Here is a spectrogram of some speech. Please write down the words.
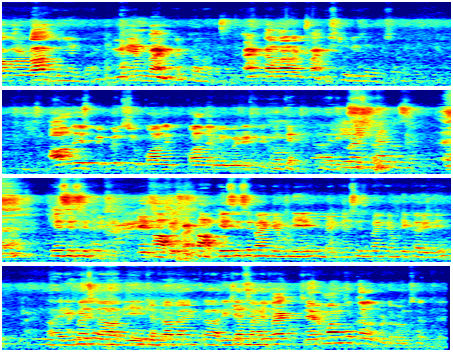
of Baroda, Union Bank and Karnataka Bank. All these people, you call, it- call them immediately. Okay request KCC KCC bank. हाँ KCC bank MD KCC bank MD करी दी रिक्वेस्ट दी Canara bank region manager chairman को कर बिट्रो उनसे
